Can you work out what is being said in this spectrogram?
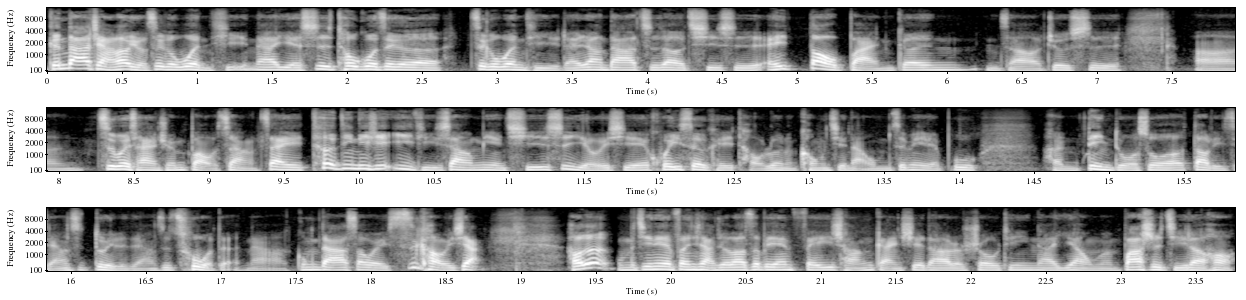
跟大家讲到有这个问题，那也是透过这个这个问题来让大家知道，其实诶，盗版跟你知道就是。啊、智慧产权保障在特定的一些议题上面，其实是有一些灰色可以讨论的空间的。我们这边也不很定夺说到底怎样是对的，怎样是错的。那供大家稍微思考一下。好的，我们今天的分享就到这边，非常感谢大家的收听。那一样，我们八十集了哈，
